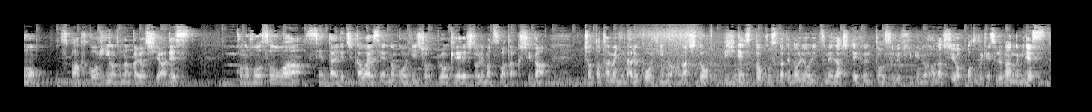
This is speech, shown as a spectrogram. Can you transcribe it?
うもスパークコーヒーの田中芳也です。この放送は仙台で自家焙煎のコーヒーショップを経営しております私がちょっとためになるコーヒーの話とビジネスと子育ての両立目指して奮闘する日々の話をお届けする番組です。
